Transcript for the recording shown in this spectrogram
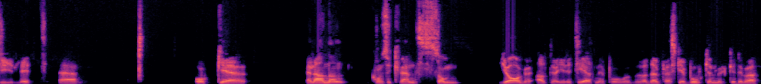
tydligt. Eh, och eh, en annan konsekvens som jag alltid har irriterat mig på, och därför jag skrev boken mycket, det var att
